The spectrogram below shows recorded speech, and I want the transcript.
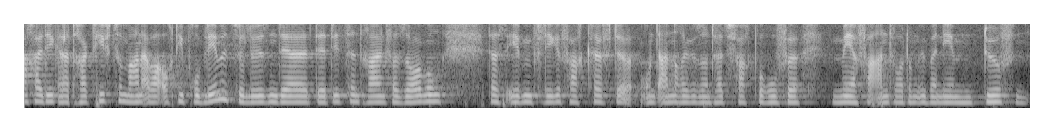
nachhaltig attraktiv zu machen, aber auch die Probleme zu lösen der, der dezentralen Versorgung, dass eben Pflegefachkräfte und andere Gesundheitsfachberufe mehr Verantwortung übernehmen dürfen.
